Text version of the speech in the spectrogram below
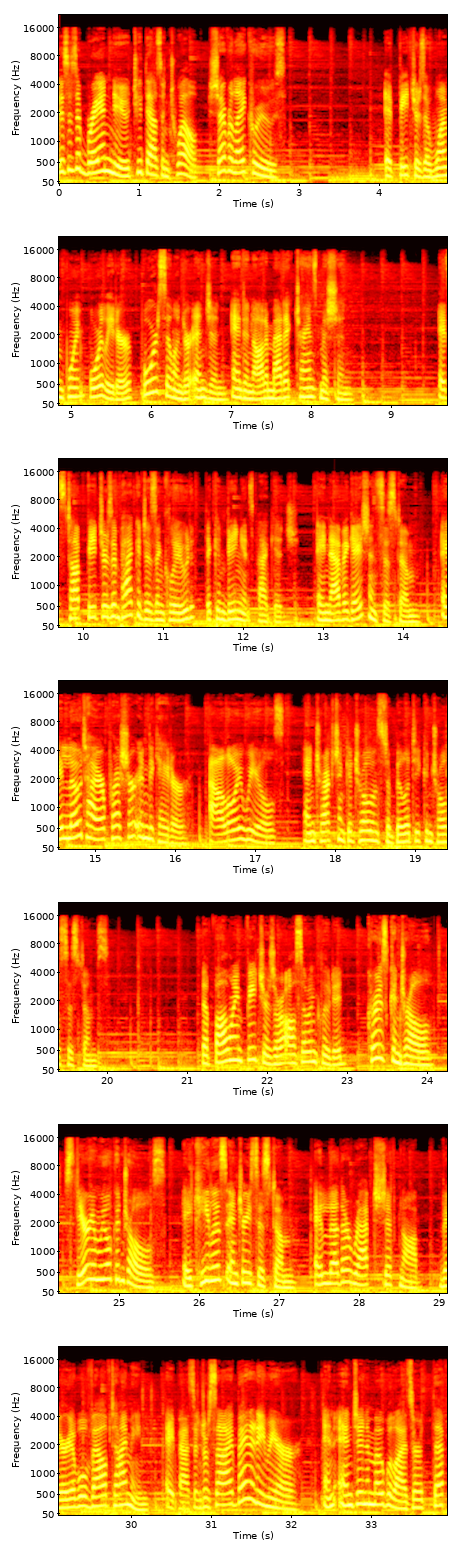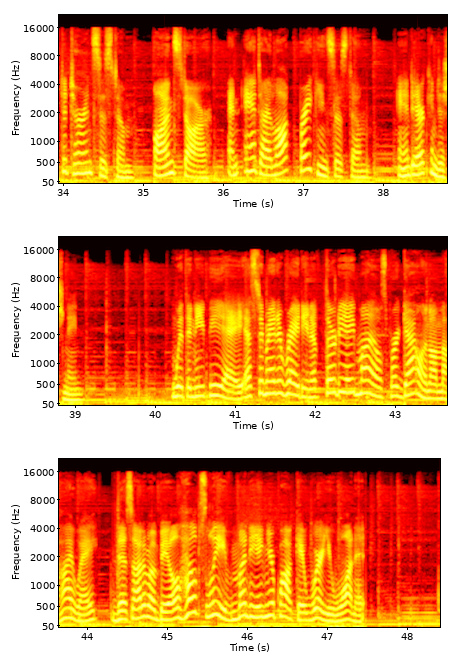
This is a brand new 2012 Chevrolet Cruze. It features a 1.4-liter four-cylinder engine and an automatic transmission. Its top features and packages include the convenience package, a navigation system, a low tire pressure indicator, alloy wheels, and traction control and stability control systems. The following features are also included cruise control, steering wheel controls, a keyless entry system, a leather wrapped shift knob, variable valve timing, a passenger side vanity mirror, an engine immobilizer theft deterrent system, OnStar, an anti-lock braking system, and air conditioning. With an EPA estimated rating of 38 miles per gallon on the highway, this automobile helps leave money in your pocket where you want it.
